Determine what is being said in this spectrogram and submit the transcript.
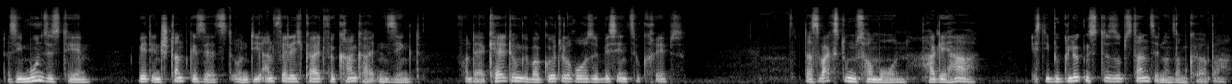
Das Immunsystem wird instand gesetzt und die Anfälligkeit für Krankheiten sinkt, von der Erkältung über Gürtelrose bis hin zu Krebs. Das Wachstumshormon HGH ist die beglückendste Substanz in unserem Körper.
